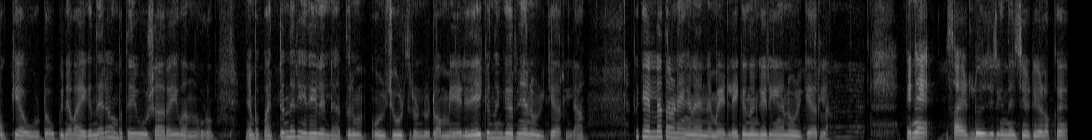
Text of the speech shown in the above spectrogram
ഓക്കെ ആവും കേട്ടോ പിന്നെ വൈകുന്നേരം ആകുമ്പോഴത്തേക്കും ഉഷാറായി വന്നോളും. ഞാൻ ഇപ്പോൾ പറ്റുന്ന രീതിയിൽ എല്ലാത്തിനും ഒഴിച്ചു കൊടുത്തിട്ടുണ്ട് കേട്ടോ. മേളിലേക്കൊന്നും കയറി ഞാൻ ഒഴിക്കാറില്ല. അതൊക്കെ എല്ലാ തവണ അങ്ങനെ തന്നെ. മേളിലേക്കൊന്നും കയറി ഞാൻ ഒഴിക്കാറില്ല. പിന്നെ സൈഡിൽ വെച്ചിരിക്കുന്ന ചെടികളൊക്കെ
